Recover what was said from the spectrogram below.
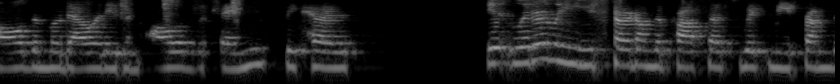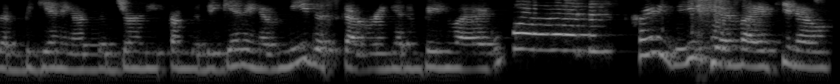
all the modalities and all of the things because it literally you start on the process with me from the beginning or the journey from the beginning of me discovering it and being like what? This is crazy. And like you know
